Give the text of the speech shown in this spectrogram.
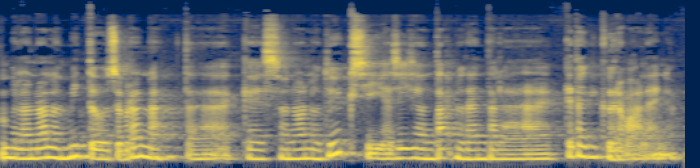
mul on olnud mitu sõbrannat, kes on olnud üksi ja siis on tahtnud endale kedagi kõrvale, onju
